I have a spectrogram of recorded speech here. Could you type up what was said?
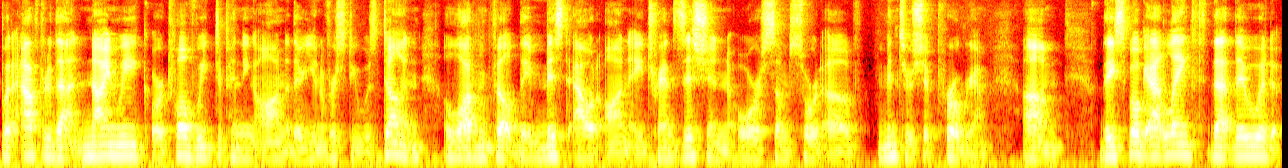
but after that nine week or 12 week, depending on their university, was done, a lot of them felt they missed out on a transition or some sort of mentorship program. Um, they spoke at length that they would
